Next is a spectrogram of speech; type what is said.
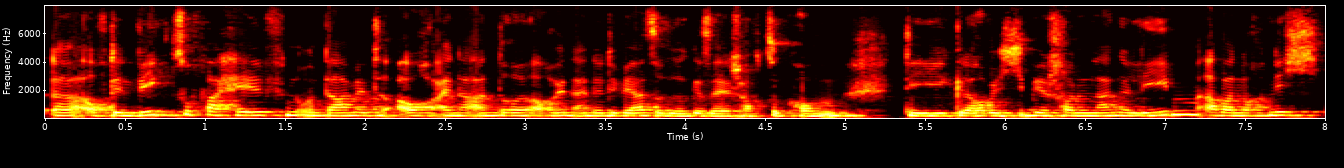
äh, auf den Weg zu verhelfen und damit auch eine andere, auch in eine diversere Gesellschaft zu kommen, die, glaube ich, wir schon lange leben, aber noch nicht,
